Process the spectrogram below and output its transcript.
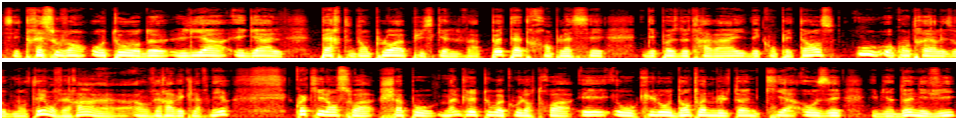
c'est très souvent autour de l'IA égale perte d'emploi puisqu'elle va peut-être remplacer des postes de travail, des compétences ou au contraire les augmenter, on verra, euh, on verra avec l'avenir. Quoi qu'il en soit, chapeau malgré tout à couleur 3 et au culot d'Antoine Multon qui a osé eh bien, donner vie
